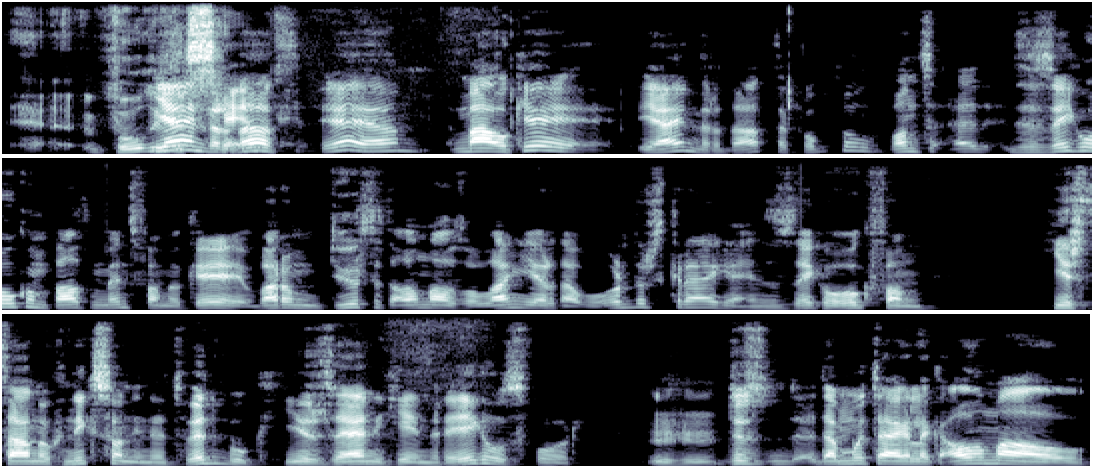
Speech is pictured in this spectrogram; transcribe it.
eh, voor Ja, inderdaad. Ja, ja. Maar oké, ja, inderdaad, dat klopt wel. Want eh, ze zeggen ook op een bepaald moment van, oké, waarom duurt het allemaal zo lang eer dat we orders krijgen? En ze zeggen ook van, hier staat nog niks van in het wetboek. Hier zijn geen regels voor. Mhm. Dus dat moet eigenlijk allemaal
